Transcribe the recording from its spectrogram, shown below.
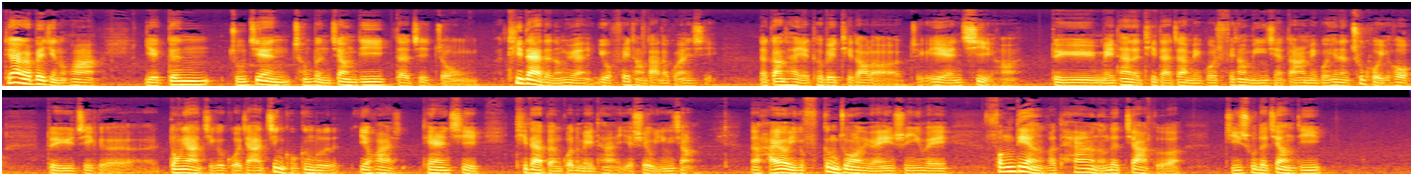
第二个背景的话，也跟逐渐成本降低的这种替代的能源有非常大的关系。那刚才也特别提到了这个页岩气哈。对于煤炭的替代，在美国是非常明显。当然，美国现在出口以后，对于这个东亚几个国家进口更多的液化天然气替代本国的煤炭也是有影响。那还有一个更重要的原因，是因为风电和太阳能的价格急速的降低，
